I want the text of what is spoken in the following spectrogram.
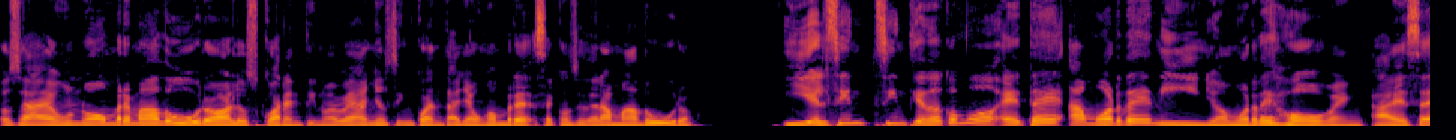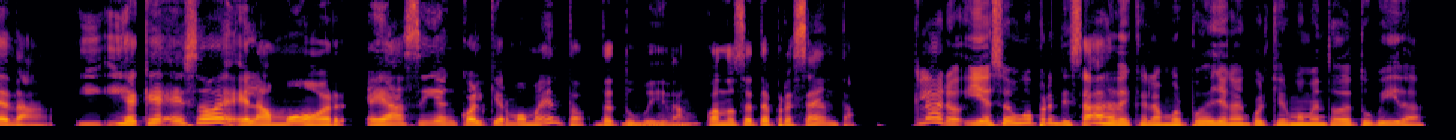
o sea, un hombre maduro a los 49 años 50, ya un hombre se considera maduro. Y él sin- sintiendo como este amor de niño, amor de joven a esa edad. Y, y es que eso, es- el amor es así en cualquier momento de tu vida, cuando se te presenta. Claro, y eso es un aprendizaje de que el amor puede llegar en cualquier momento de tu vida.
